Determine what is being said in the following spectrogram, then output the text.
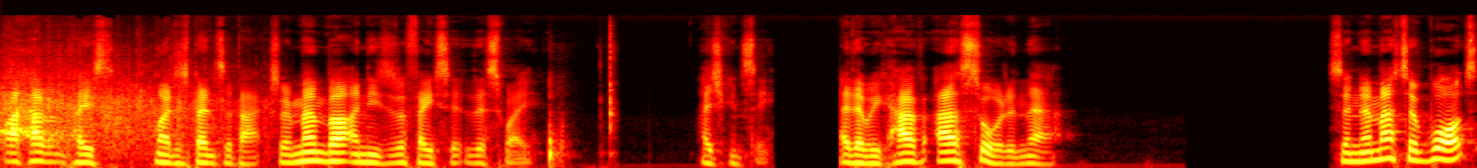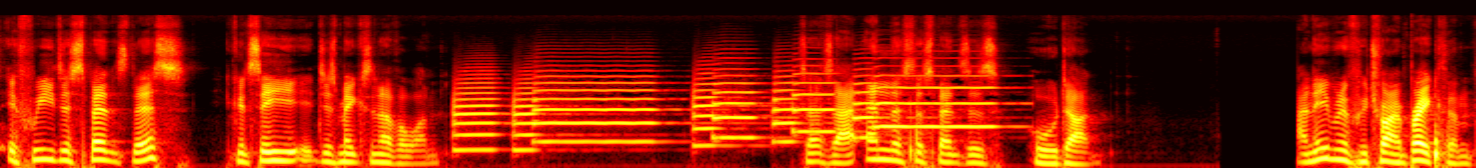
I haven't placed my dispenser back. So remember, I needed to face it this way, as you can see. And then we have our sword in there. So no matter what, if we dispense this, you can see it just makes another one. So that's our endless dispensers all done. And even if we try and break them,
